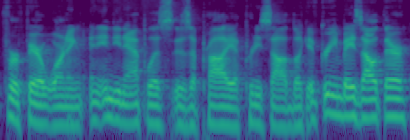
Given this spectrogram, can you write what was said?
for fair warning, and Indianapolis is a, probably a pretty solid look. If Green Bay's out there,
